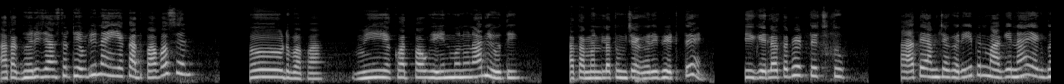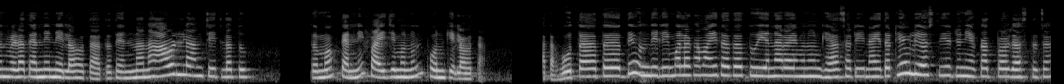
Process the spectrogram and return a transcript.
आता घरी जास्त ठेवली नाही एखाद पाव असेल. होड बापा मी एखाद पाव घेईन म्हणून आली होती. आता म्हणलं तुमच्या घरी भेटते. ती गेला तर भेटतेच तूप. राहते आमच्या घरी पण मागे ना एक दोन वेळा त्यांनी नेला होता. तर त्यांना ना आवडला आमच्या इथला तूप. तर मग त्यांनी पाहिजे म्हणून फोन केला होता. आता होता तर देऊन दिली. मला का माहीत आता तू येणार आहे म्हणून घ्यासाठी? नाही तर ठेवली असती अजून एकाच पाव जास्तचा.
